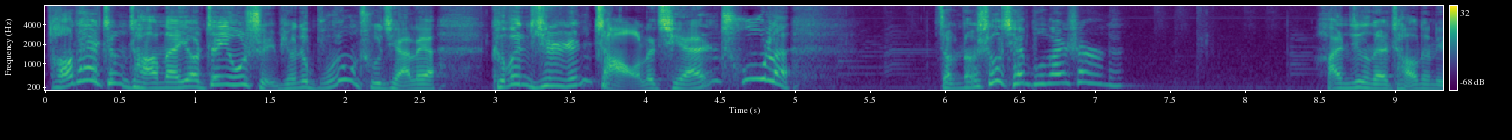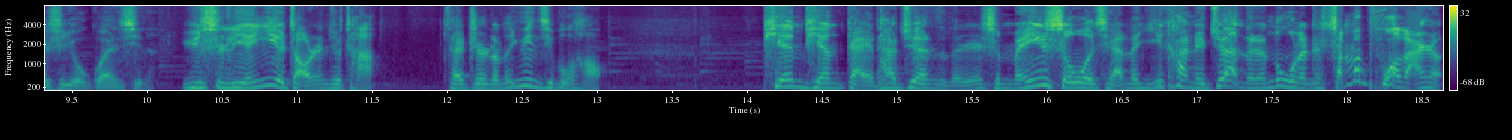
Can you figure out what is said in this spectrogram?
淘汰正常的，要真有水平就不用出钱了呀。可问题是人找了钱出了，怎么能收钱不办事呢？韩静在朝廷里是有关系的，于是连夜找人去查，才知道他运气不好。偏偏改他卷子的人是没收过钱的，一看这卷子就怒了，这什么破玩意儿！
